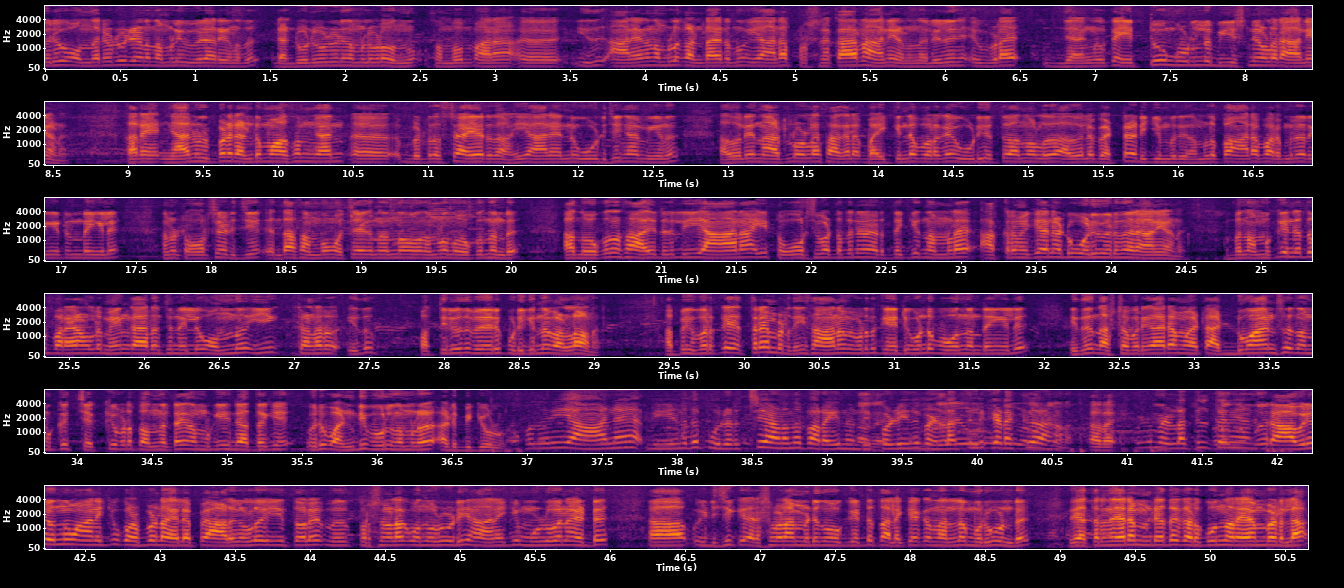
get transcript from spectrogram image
ഒരു ഒന്നരയോട് ഒന്നര കൂടിയാണ് നമ്മൾ വിവരം അറിയുന്നത് രണ്ടു മണി കൂടി നമ്മളിവിടെ വന്നു. സംഭവം ആന ഇത് ആനയെ നമ്മൾ കണ്ടായിരുന്നു. ഈ ആന പ്രശ്നക്കാരൻ ആനയാണ്. നിലവിൽ ഇവിടെ ജനങ്ങൾക്ക് ഏറ്റവും കൂടുതൽ ഭീഷണിയുള്ള ഒരു ആനയാണ് കാരണം ഞാൻ ഉൾപ്പെടെ രണ്ട് മാസം ഞാൻ ബെഡ് റെസ്റ്റ് ആയിരുന്നതാണ് ഈ ആന എന്നെ ഓടിച്ച് ഞാൻ വീണ്. അതുപോലെ നാട്ടിലുള്ള സകല ബൈക്കിന്റെ പുറകെ ഓടിയെത്തുക എന്നുള്ളത് അതുപോലെ വെട്ടടിക്കുമ്പോൾ നമ്മളിപ്പോൾ ആന പറമ്പിൽ ഇറങ്ങിയിട്ടുണ്ടെങ്കിൽ നമ്മൾ ടോർച്ച് അടിച്ച് എന്താ സംഭവം ഒച്ചേക്കുന്നതെന്ന് നമ്മൾ നോക്കുന്നുണ്ട്. ആ നോക്കുന്ന സാഹചര്യത്തിൽ ഈ ആന ഈ ടോർച്ച് വെട്ടത്തിന്റെ അടുത്തേക്ക് നമ്മളെ ആക്രമിക്കാനായിട്ട് ഓടി വരുന്ന ഒരു ആനയാണ് അപ്പം നമുക്ക് ഇതിനകത്ത് പറയാനുള്ള മെയിൻ കാരണം വെച്ചിട്ടുണ്ടെങ്കിൽ ഒന്ന് ഈ കിണർ ഇത് പത്തിരുപത് പേര് കുടിക്കുന്ന വെള്ളമാണ്. അപ്പോൾ ഇവർക്ക് എത്രയും പെട്ടെന്ന് ഈ സാധനം ഇവിടുന്ന് കയറ്റിക്കൊണ്ട് പോകുന്നുണ്ടെങ്കിൽ ഇത് നഷ്ടപരിഹാരമായിട്ട് അഡ്വാൻസ് നമുക്ക് ചെക്ക് ഇവിടെ തന്നിട്ടേ നമുക്ക് ഇതിന്റെ അകത്തേക്ക് ഒരു വണ്ടി പോലും നമ്മൾ അടുപ്പിക്കുള്ളൂ അപ്പോൾ ഈ ആന വീണത് പുലർച്ചെയാണെന്ന് പറയുന്നുണ്ട്. ഇപ്പോഴും ഇത് വെള്ളത്തിൽ കിടക്കുകയാണ്. അതെ. വെള്ളത്തിൽ തന്നെയാണ്. രാവിലെ ഒന്നും ആനയ്ക്ക് കുഴപ്പമുണ്ടായില്ല. അപ്പോൾ ആളുകൾ ഈ തോലെ പ്രശ്നങ്ങളൊക്കെ വന്നതോടുകൂടി ആനയ്ക്ക് മുഴുവനായിട്ട് ഇടിച്ച് രക്ഷപ്പെടാൻ വേണ്ടി നോക്കിയിട്ട് തലയ്ക്കൊക്കെ നല്ല മുറിവുണ്ട്. ഇത് എത്ര നേരം ഇതിന്റെ അകത്ത് കിടക്കുമെന്ന് അറിയാൻ പാടില്ല.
